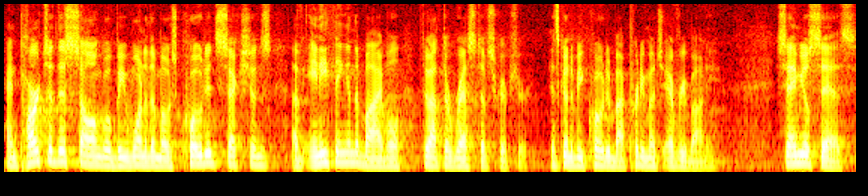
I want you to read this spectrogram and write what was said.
and parts of this song will be one of the most quoted sections of anything in the Bible throughout the rest of Scripture. It's going to be quoted by pretty much everybody. Samuel says,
